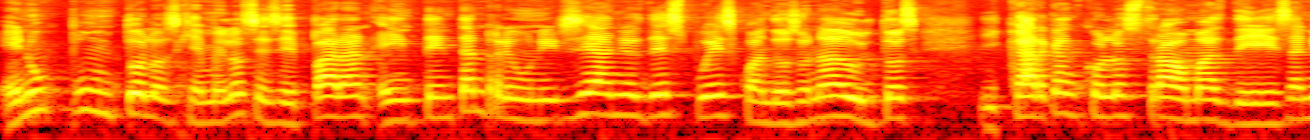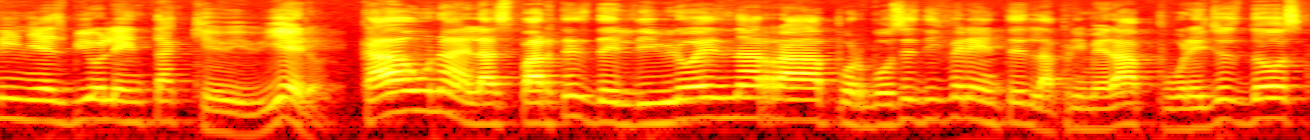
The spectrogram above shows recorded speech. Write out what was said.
En un punto los gemelos se separan e intentan reunirse años después cuando son adultos y cargan con los traumas de esa niñez violenta que vivieron. Cada una de las partes del libro es narrada por voces diferentes, la primera por ellos dos,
